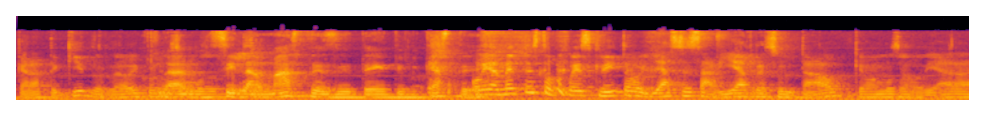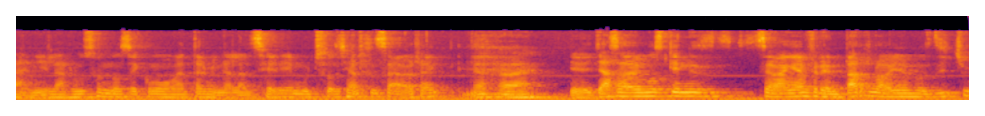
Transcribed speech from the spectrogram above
Karate Kid, ¿verdad? Hoy claro. Si la amaste, si te identificaste. Obviamente esto fue escrito, ya se sabía el resultado, que vamos a odiar a Daniela Russo, no sé cómo va a terminar la serie, muchos ya lo sabrán. Ajá. Eh, ya sabemos quiénes se van a enfrentar, lo habíamos dicho.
